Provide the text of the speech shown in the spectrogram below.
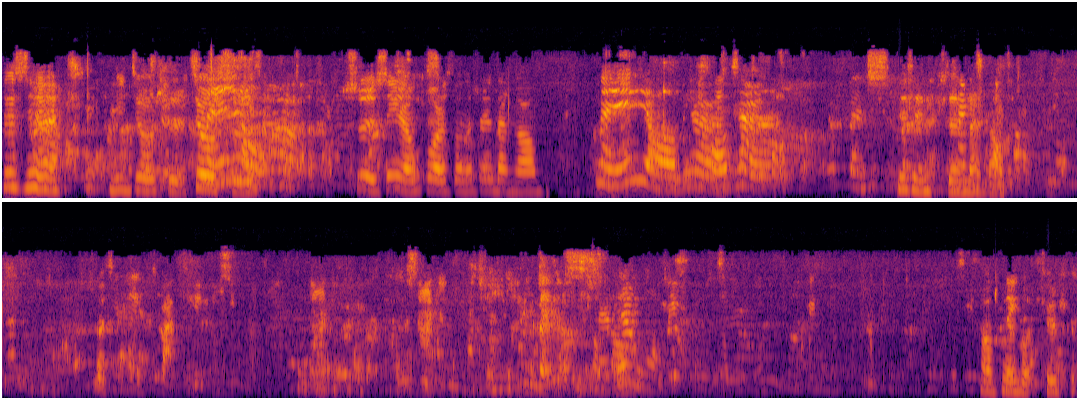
谢谢，你就是就是是新人霍尔送的生日蛋糕。没有，没有人看。谢谢你生日蛋糕。好配合，确实。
